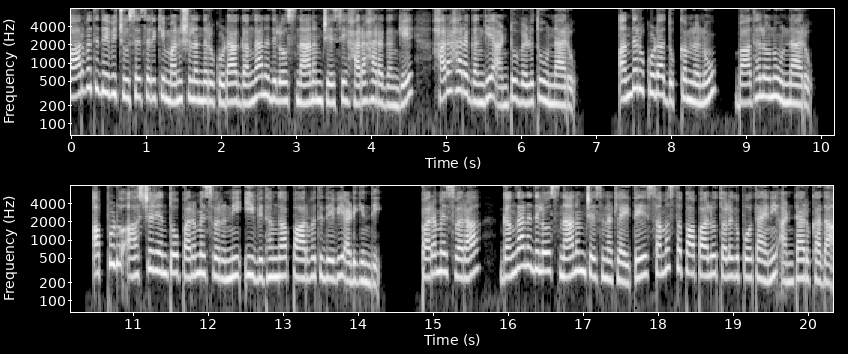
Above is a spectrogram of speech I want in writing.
పార్వతీదేవి చూసేసరికి మనుషులందరూ కూడా గంగానదిలో స్నానం చేసి హరహర గంగే హరహర గంగే అంటూ వెళుతూ ఉన్నారు. అందరూ కూడా దుఃఖంలోనూ బాధలోనూ ఉన్నారు. అప్పుడు ఆశ్చర్యంతో పరమేశ్వరుణ్ణి ఈ విధంగా పార్వతీదేవి అడిగింది. పరమేశ్వర గంగానదిలో స్నానం చేసినట్లయితే సమస్త పాపాలు తొలగిపోతాయని అంటారు కదా.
